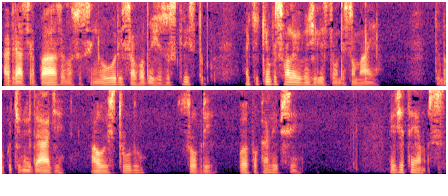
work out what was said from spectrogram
A graça e a paz a nosso Senhor e Salvador Jesus Cristo. Aqui quem vos fala é o evangelista Anderson Maia, dando continuidade ao estudo sobre o Apocalipse. Meditemos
